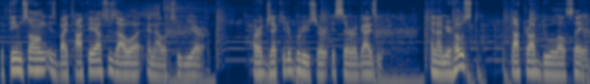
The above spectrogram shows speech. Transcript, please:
The theme song is by Taka Yasuzawa and Alex Sugiura. Our executive producer is Sarah Geismer. And I'm your host, Dr. Abdul El Sayed.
